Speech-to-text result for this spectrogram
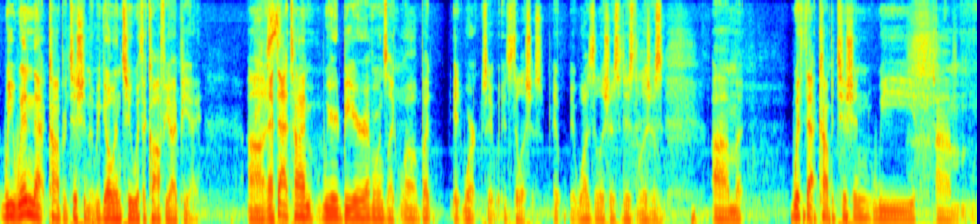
we win that competition that we go into with a coffee IPA. Uh, At that time, weird beer. Everyone's like, "Whoa!" But it works. It, it's delicious. It, it was delicious. It is delicious. Um, with that competition, we um,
